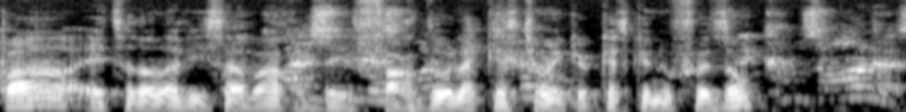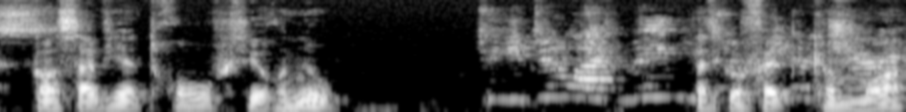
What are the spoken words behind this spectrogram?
pas être dans la vie sans avoir des fardeaux. La question est que qu'est-ce que nous faisons quand ça vient trop sur nous? Est-ce que vous faites comme moi?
